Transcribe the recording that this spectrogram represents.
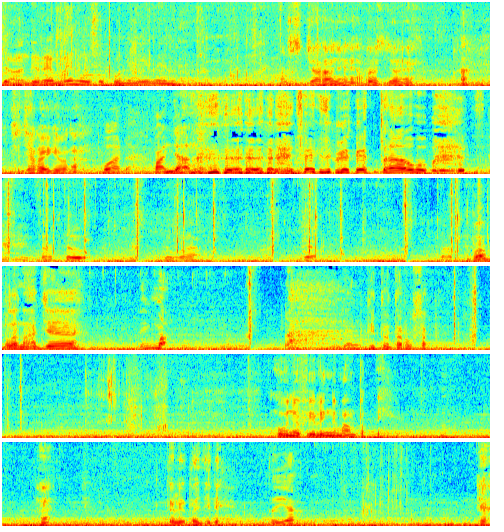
Jangan diremehin lu si kuning ini. nih. Apa sejarahnya ya? Apa sejarahnya? Hah? Sejarahnya gimana? Wadah, panjang. Saya juga nggak tahu. Satu, dua, tiga, empat, Pelan-pelan aja. Lima. Jangan begitu terusak. Gue punya feeling nih mampet nih. Hah? Kita lihat aja deh. Tuh ya. Ya.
